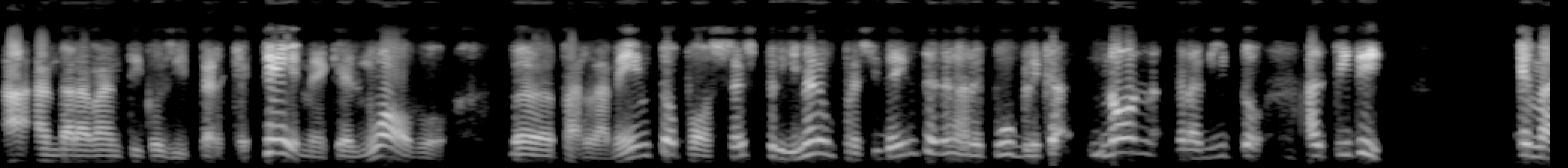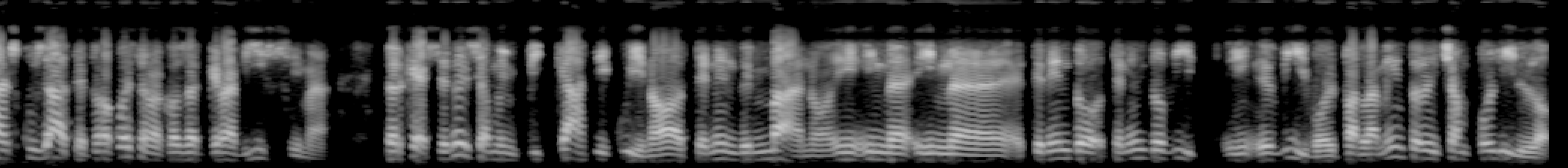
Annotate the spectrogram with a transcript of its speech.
a andare avanti così, perché teme che il nuovo eh, Parlamento possa esprimere un Presidente della Repubblica non gradito al PD. Eh, ma scusate, però questa è una cosa gravissima, perché se noi siamo impiccati qui, no, tenendo in mano, in, in, eh, tenendo, tenendo vi, in, vivo il Parlamento di Ciampolillo,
